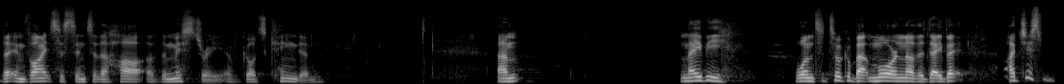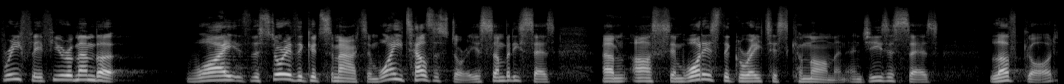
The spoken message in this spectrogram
that invites us into the heart of the mystery of God's kingdom. Um, maybe one to talk about more another day, but I just briefly, if you remember why the story of the Good Samaritan, why he tells the story is somebody says, um, asks him, What is the greatest commandment? And Jesus says, Love God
